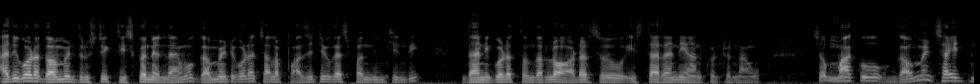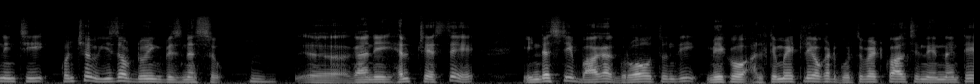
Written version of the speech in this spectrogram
అది కూడా గవర్నమెంట్ దృష్టికి తీసుకొని వెళ్ళాము. గవర్నమెంట్ కూడా చాలా పాజిటివ్గా స్పందించింది. దానికి కూడా తొందరలో ఆర్డర్స్ ఇస్తారని అనుకుంటున్నాము. సో మాకు గవర్నమెంట్ సైడ్ నుంచి కొంచెం ఈజ్ ఆఫ్ డూయింగ్ బిజినెస్ కానీ హెల్ప్ చేస్తే ఇండస్ట్రీ బాగా గ్రో అవుతుంది. మీకు అల్టిమేట్లీ ఒకటి గుర్తుపెట్టుకోవాల్సింది ఏంటంటే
